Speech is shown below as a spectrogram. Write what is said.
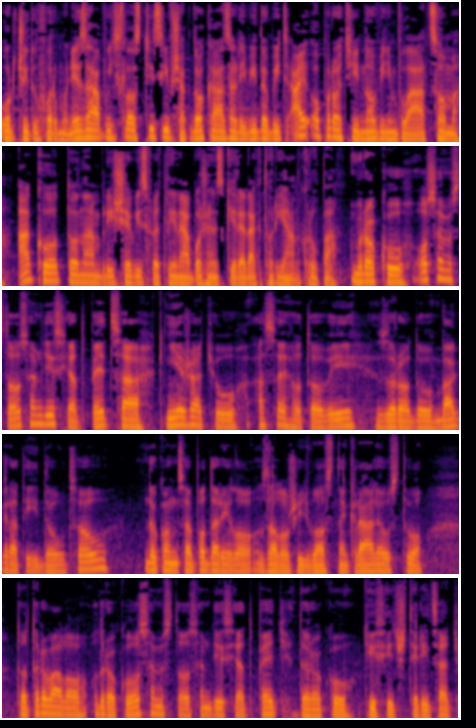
Určitú formu nezávislosti si však dokázali vydobiť aj oproti novým vládcom. Ako to nám bližšie vysvetlí náboženský redaktor Jan Krupa. V roku 885 sa kniežaťu Asehotovi z rodu Bagratídovcov dokonca podarilo založiť vlastné kráľovstvo. To trvalo od roku 885 do roku 1045.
